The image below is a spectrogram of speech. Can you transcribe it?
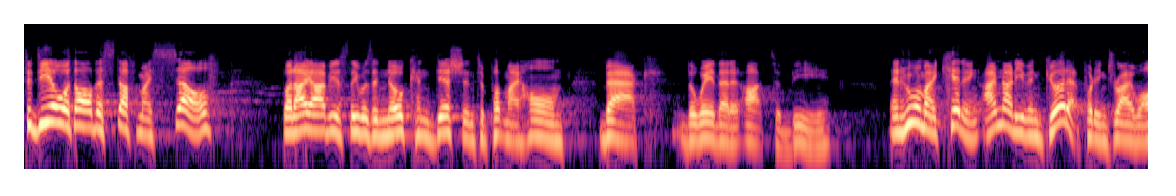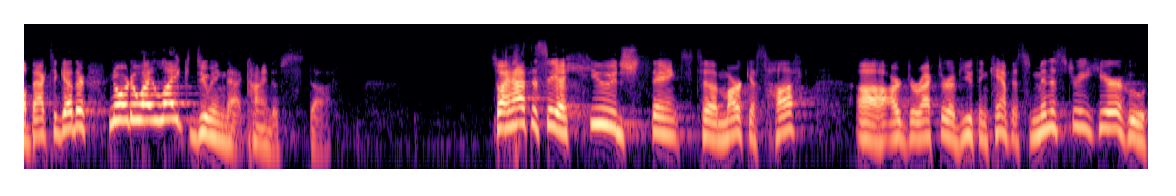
to deal with all this stuff myself. But I obviously was in no condition to put my home back the way that it ought to be. And who am I kidding? I'm not even good at putting drywall back together, nor do I like doing that kind of stuff. So I have to say a huge thanks to Marcus Huff, uh, our director of youth and campus ministry here, who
